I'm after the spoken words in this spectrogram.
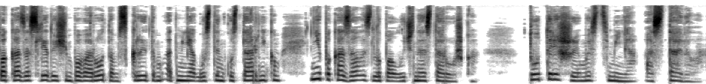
пока за следующим поворотом, скрытым от меня густым кустарником, не показалась злополучная сторожка. Тут решимость меня оставила.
